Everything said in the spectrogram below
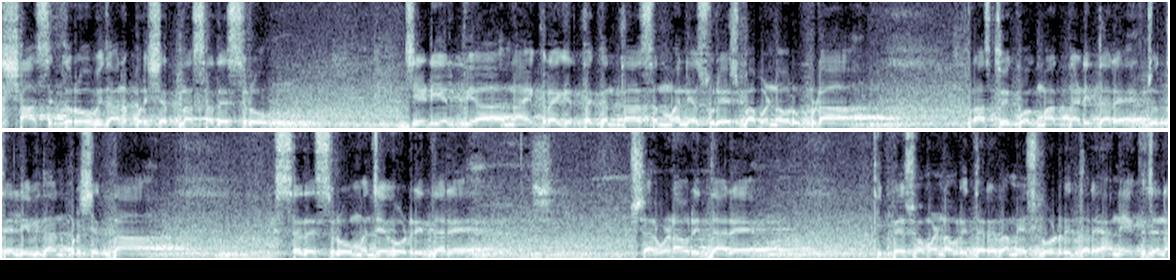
ಶಾಸಕರು, ವಿಧಾನ ಪರಿಷತ್ನ ಸದಸ್ಯರು ಜೆ ಡಿ ಎಲ್ ಪಿಯ ನಾಯಕರಾಗಿರ್ತಕ್ಕಂಥ ಸನ್ಮಾನ್ಯ ಸುರೇಶ್ ಬಾಬಣ್ಣವರು ಕೂಡ ಪ್ರಾಸ್ತಾವಿಕವಾಗಿ ಮಾತನಾಡಿದ್ದಾರೆ. ಜೊತೆಯಲ್ಲಿ ವಿಧಾನ ಪರಿಷತ್ನ ಸದಸ್ಯರು ಮಂಜೇಗೌಡರಿದ್ದಾರೆ ಶರವಣ ಅವರಿದ್ದಾರೆ ತಿಪ್ಪೇಸ್ವಾಮಣ್ಣ ಅವರಿದ್ದಾರೆ ರಮೇಶ್ ಗೌಡರಿದ್ದಾರೆ ಅನೇಕ ಜನ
